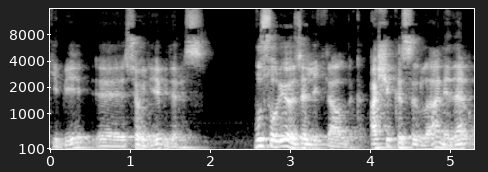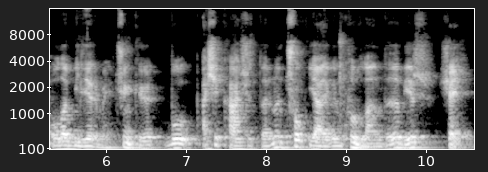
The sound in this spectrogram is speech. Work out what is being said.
gibi e, söyleyebiliriz. Bu soruyu özellikle aldık. Aşı kısırlığa neden olabilir mi? Çünkü bu aşı karşıtlarının çok yaygın kullandığı bir şey.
